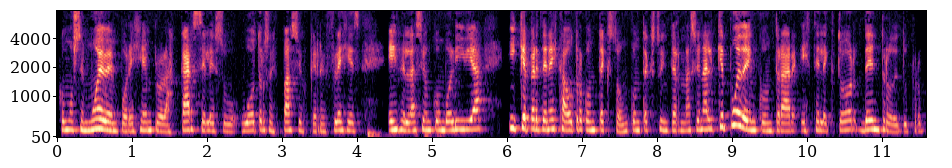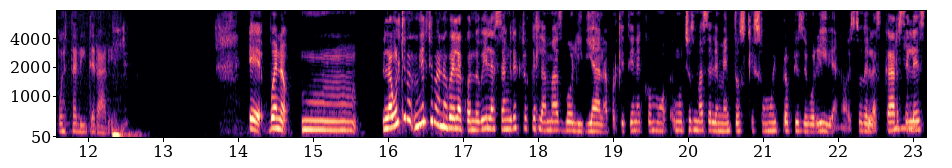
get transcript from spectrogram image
cómo se mueven, por ejemplo, las cárceles u, otros espacios que reflejes en relación con Bolivia y que pertenezca a otro contexto, a un contexto internacional, ¿qué puede encontrar este lector dentro de tu propuesta literaria? Eh, bueno, mm, la última, mi última novela, cuando vi La Sangre, creo que es la más boliviana, porque tiene como muchos más elementos que son muy propios de Bolivia, ¿no? Esto de las cárceles,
